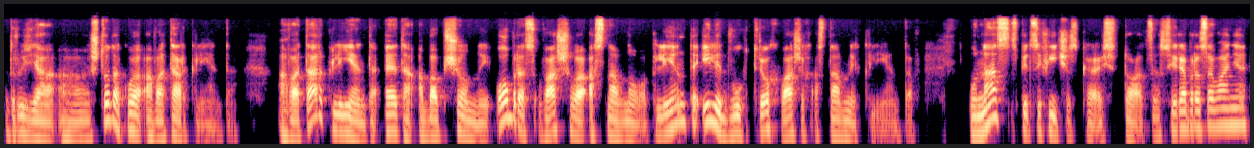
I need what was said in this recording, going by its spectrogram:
друзья, а, что такое аватар клиента? Аватар клиента – это обобщенный образ вашего основного клиента или двух-трех ваших основных клиентов. У нас специфическая ситуация в сфере образования.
